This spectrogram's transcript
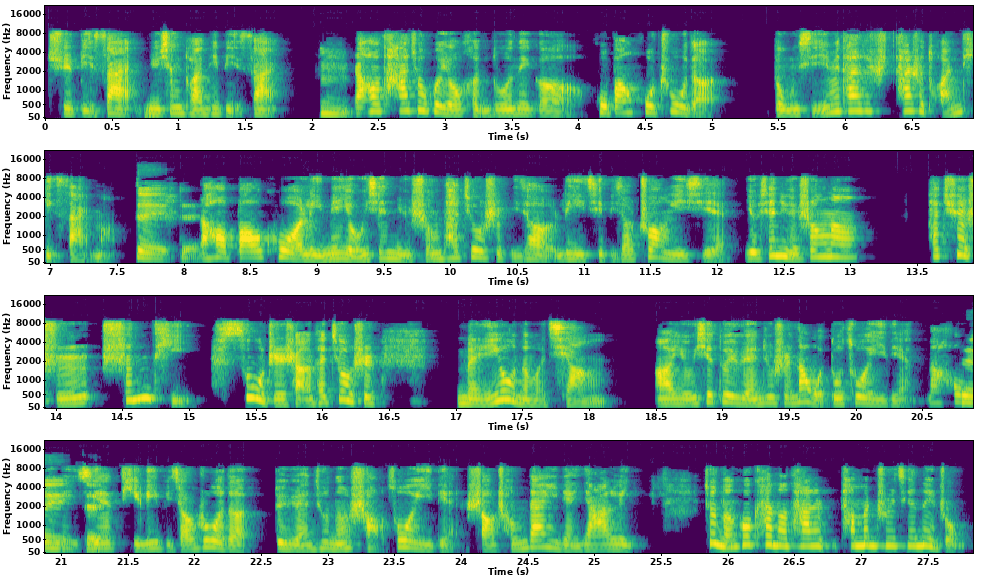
去比赛，女性团体比赛。嗯，然后他就会有很多那个互帮互助的东西，因为他是他是团体赛嘛。对对。然后包括里面有一些女生，她就是比较有力气，比较壮一些；有些女生呢，她确实身体素质上她就是没有那么强啊。有一些队员就是那我多做一点，那后面那些体力比较弱的队员就能少做一点，少承担一点压力，就能够看到他他们之间那种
